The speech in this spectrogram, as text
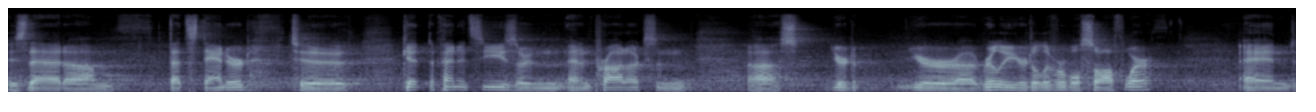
is that um, that standard to get dependencies and, and products and uh, your your uh, really your deliverable software and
